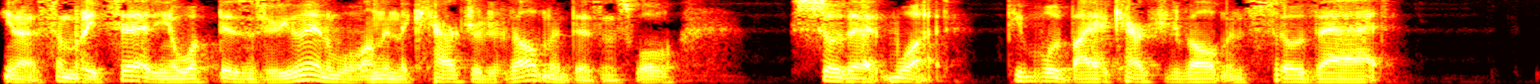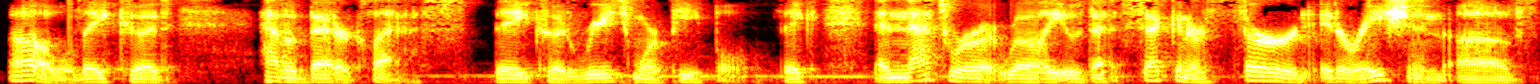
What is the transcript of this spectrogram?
you know, somebody said, you know, what business are you in? Well, I'm in the character development business. Well, so that what? People would buy a character development so that, oh, well, they could have a better class. They could reach more people. They, and that's where really it was that second or third iteration of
